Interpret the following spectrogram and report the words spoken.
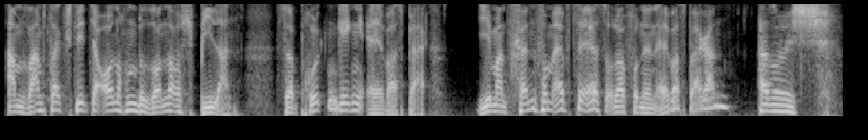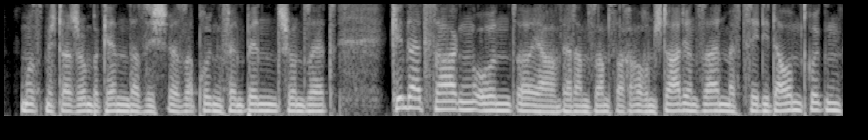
Am Samstag steht ja auch noch ein besonderes Spiel an. Saarbrücken gegen Elversberg. Jemand Fan vom FCS oder von den Elversbergern? Also ich muss mich da schon bekennen, dass ich äh, Saarbrücken-Fan bin, schon seit Kindheitstagen und äh, ja, werde am Samstag auch im Stadion sein, im FC die Daumen drücken.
